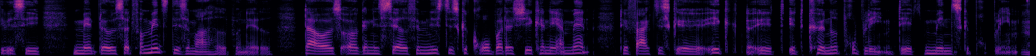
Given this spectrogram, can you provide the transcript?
Det vil sige, at mænd bliver udsat for mindst lige så meget had på nettet. Der er også organiseret feministiske grupper, der chikanerer mænd. Det er faktisk øh, ikke et, et kønnet problem, det er et menneskeproblem. Mm.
